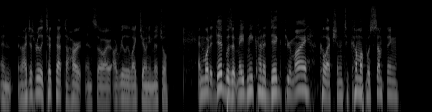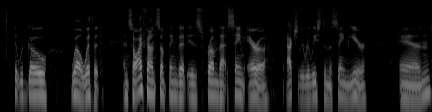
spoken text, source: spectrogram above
And and I just really took that to heart, and so I, I really like Joni Mitchell. And what it did was it made me kind of dig through my collection to come up with something that would go well with it. And so I found something that is from that same era, actually released in the same year. And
